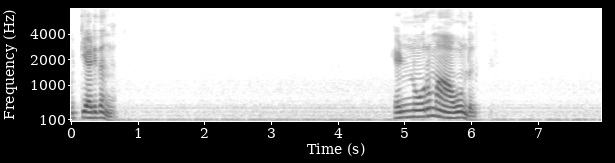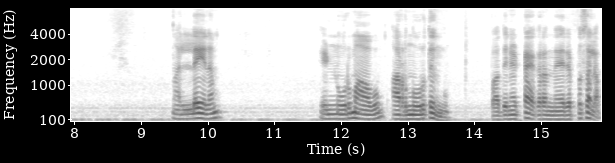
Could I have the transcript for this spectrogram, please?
കുറ്റിയാടി തെങ്ങ്. എണ്ണൂറ് മാവുണ്ട്. നല്ല ഇനം. എണ്ണൂറ് മാവും അറുന്നൂറ് തെങ്ങും. പതിനെട്ട് ഏക്കർ നിരപ്പ് സ്ഥലം.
